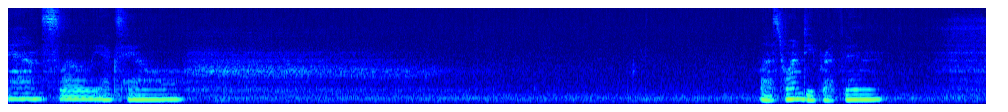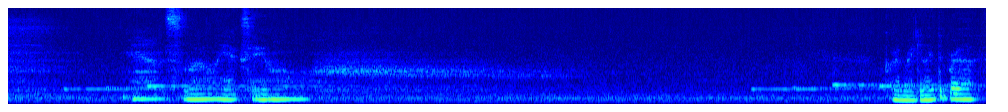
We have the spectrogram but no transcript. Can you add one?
And slowly exhale. Last one, deep breath in. And slowly exhale. Go ahead and regulate the breath.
